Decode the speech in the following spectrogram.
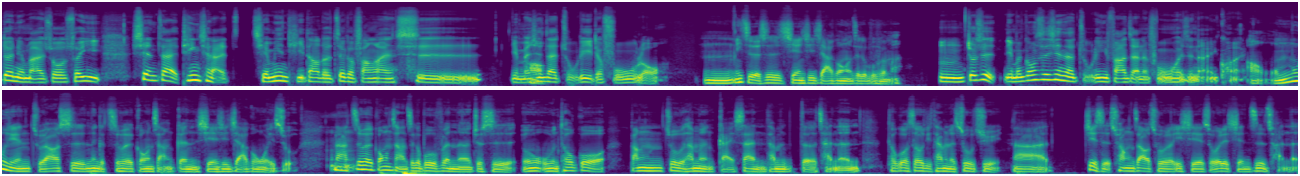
对你们来说，所以现在听起来前面提到的这个方案是你们现在主力的服务喽？嗯，你指的是 CNC 加工的这个部分吗？嗯，就是你们公司现在主力发展的服务会是哪一块？哦，我们目前主要是那个智慧工厂跟 CNC 加工为主。那智慧工厂这个部分呢，就是我们透过帮助他们改善他们的产能，透过收集他们的数据，那借此创造出了一些所谓的闲置产能。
